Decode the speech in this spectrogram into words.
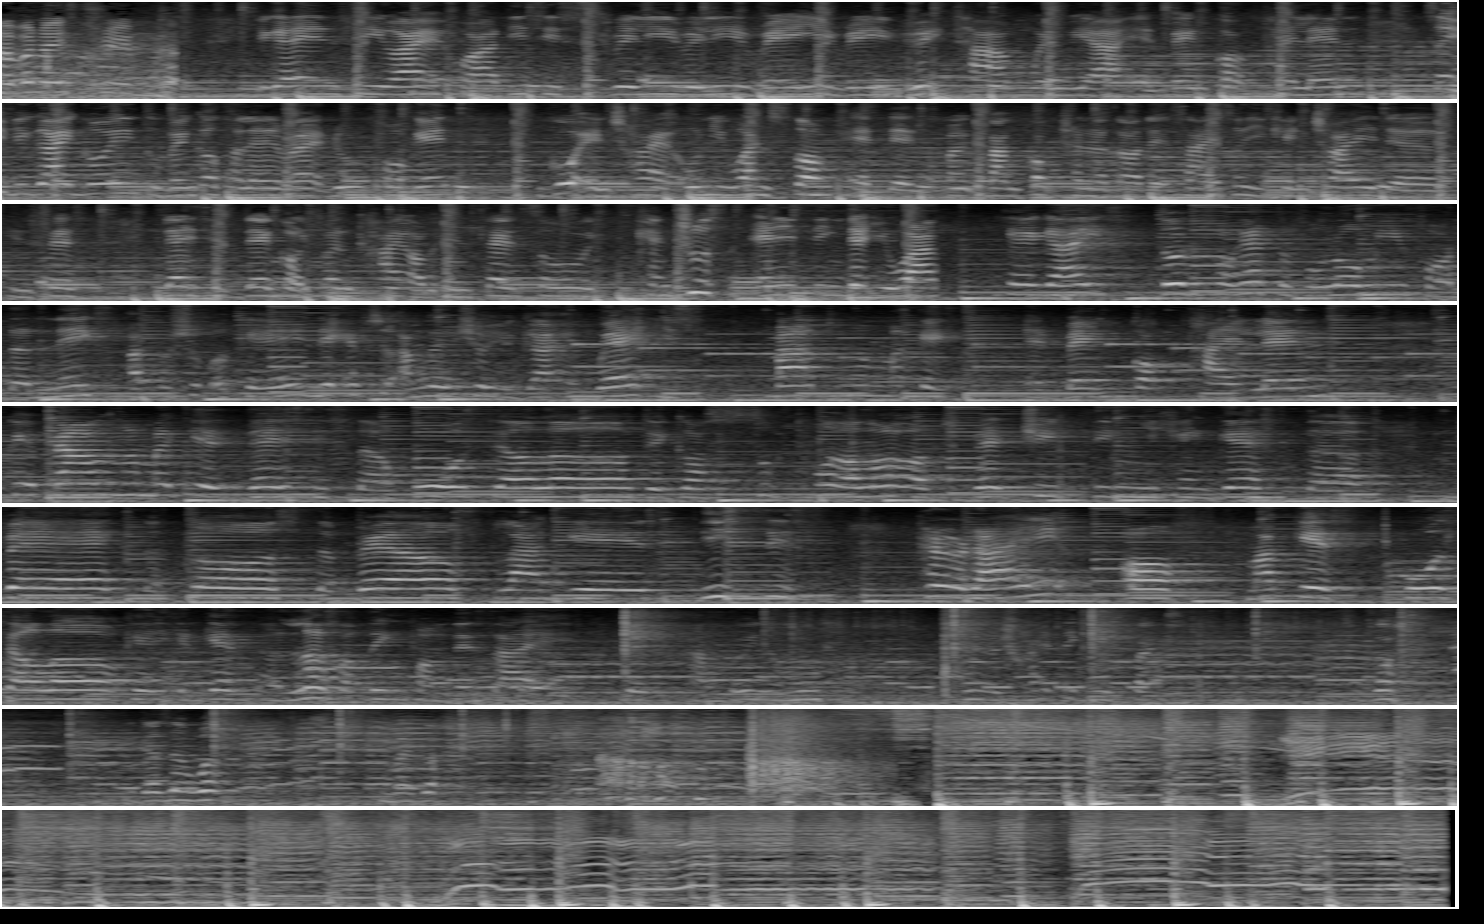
Have a nice trip. You can see right, wow, this is really, really, very, very great time when we are in Bangkok, Thailand. So if you guys going to Bangkok, Thailand, right, don't forget go and try only one stop at that Bangkok Chinatown that side, so you can try the insects. There is there got different kind of insects, so you can choose anything that you want. Okay, guys, don't forget to follow me for the next episode. Okay, next episode I'm going to show you guys where is Matuna Market at Bangkok, Thailand. Market, this is the wholesaler. They got super a lot of very cheap things. You can get the bag, the clothes, the belts, luggage. This is paradise of markets wholesaler. Okay, you can get a lot of things from this side. Okay, I'm going to move. I'm going to try to take it back. Oh gosh, it doesn't work. Oh my gosh.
